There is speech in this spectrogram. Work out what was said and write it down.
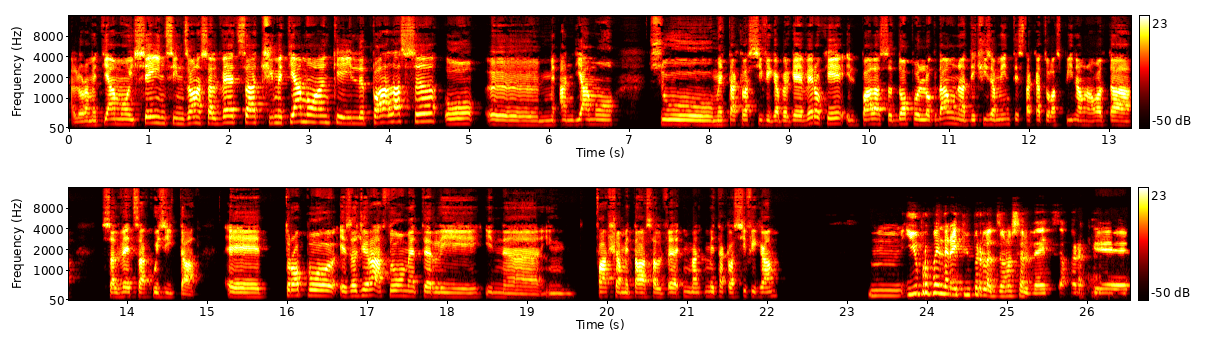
Allora mettiamo i Saints in zona salvezza, ci mettiamo anche il Palace o eh, andiamo su metà classifica, perché è vero che il Palace dopo il lockdown ha decisamente staccato la spina una volta salvezza acquisita. È troppo esagerato metterli in, in fascia metà, salve- metà classifica? Mm, io propenderei più per la zona salvezza perché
